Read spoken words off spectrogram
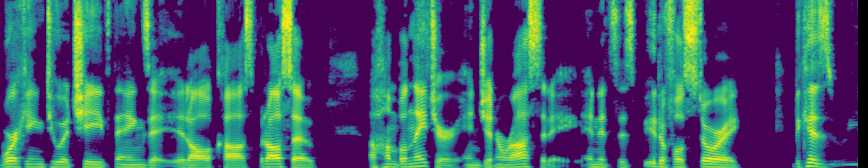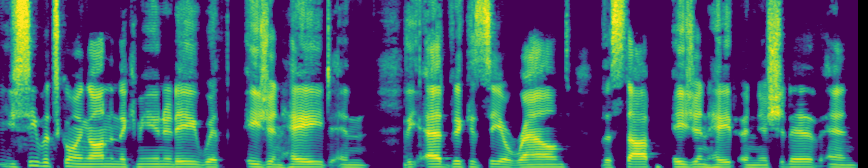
working to achieve things at, at all costs, but also a humble nature and generosity. And it's this beautiful story because you see what's going on in the community with Asian hate and the advocacy around the Stop Asian Hate initiative. And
